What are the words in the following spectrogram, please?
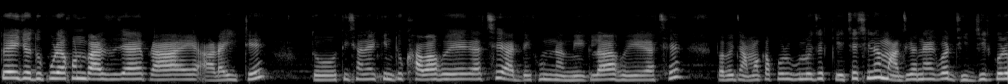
তো এই যে দুপুর এখন বাজে যায় প্রায় আড়াইটে। তো তিশানের কিন্তু খাওয়া হয়ে গেছে আর দেখুন না, মেঘলা হয়ে গেছে। তবে জামা কাপড়গুলো যে কেচেছিলাম, মাঝখানে একবার ঝিরঝির করে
